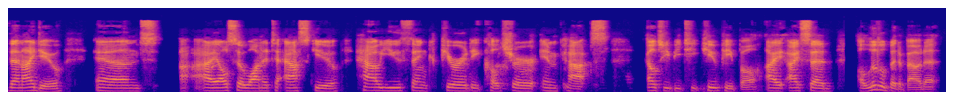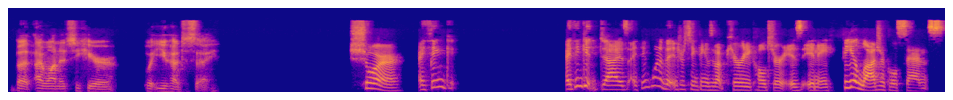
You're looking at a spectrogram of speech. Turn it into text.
than i do and I also wanted to ask you how you think purity culture impacts LGBTQ people. I, I said a little bit about it, but I wanted to hear what you had to say. Sure. I think I think it does. I think one of the interesting things about purity culture is in a theological sense,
